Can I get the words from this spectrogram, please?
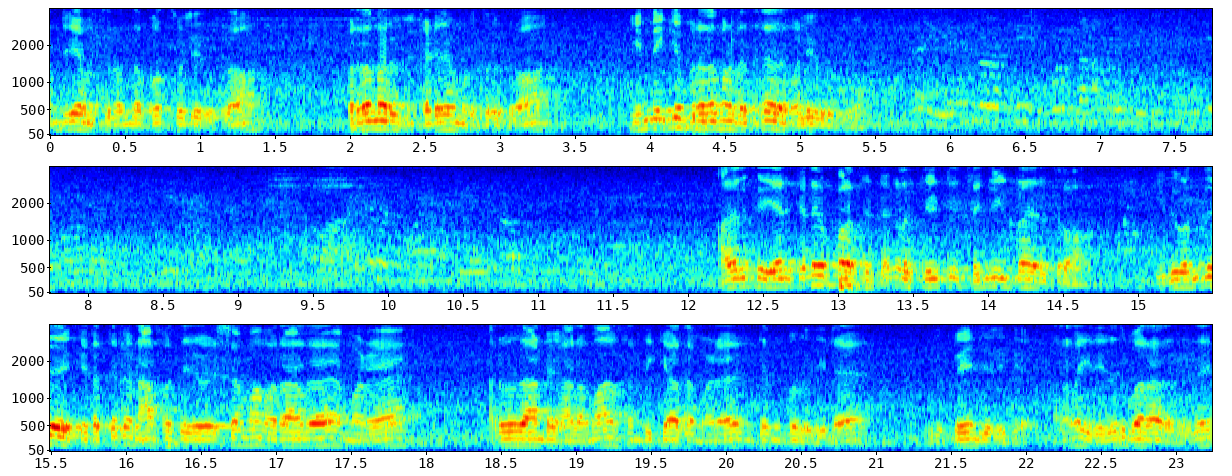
ஒன்றிய அமைச்சர் வந்தப்போ சொல்லியிருக்கிறோம். பிரதமருக்கு கடிதம் கொடுத்துருக்குறோம். இன்றைக்கும் பிரதமரிடத்தில் அதை வலியுறுத்துவோம் எதிர்காலத்தில் இது போல கணக்கு முக்கியமானதாக அப்போ அடுத்த கட்டமாக நமக்கு எதிர்காலம் அதற்கு ஏற்கனவே பல திட்டங்களை தீட்டி செஞ்சுக்கிட்டு தான் இருக்கிறோம் இது வந்து கிட்டத்தட்ட நாற்பத்தேழு வருஷமாக வராத மழை அறுபது ஆண்டு காலமாக சந்திக்காத மழை தென்பகுதியில் இது பேஞ்சிருக்கு அதனால் இது எதிர்பாராதது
